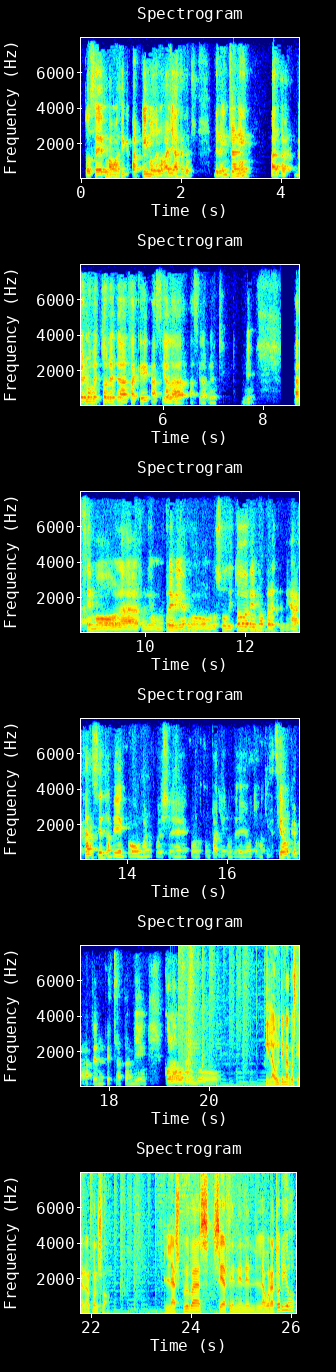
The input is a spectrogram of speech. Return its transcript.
Entonces, vamos a decir que partimos de los hallazgos de la intranet para ver los vectores de ataque hacia la, hacia la REOT. Bien. Hacemos la reunión previa con los auditores ¿no? para determinar alcance, también con, bueno, pues, eh, con los compañeros de automatización que van a tener que estar también colaborando. Y la última cuestión, Alfonso. ¿Las pruebas se hacen en el laboratorio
